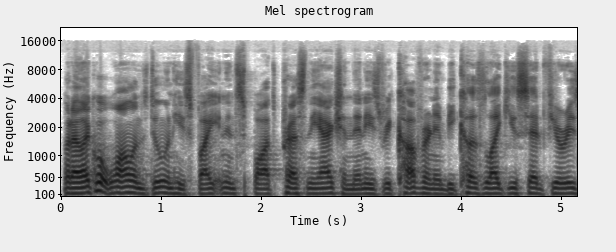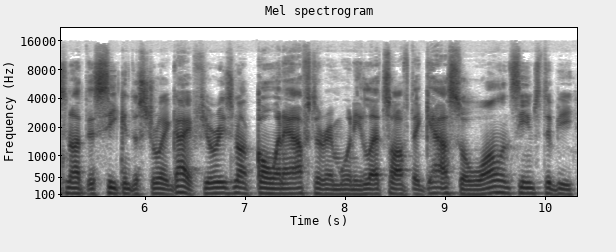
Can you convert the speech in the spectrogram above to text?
But I like what Wallin's doing. He's fighting in spots, pressing the action, then he's recovering. And because, like you said, Fury's not the seek and destroy guy. Fury's not going after him when he lets off the gas. So Wallin seems to be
